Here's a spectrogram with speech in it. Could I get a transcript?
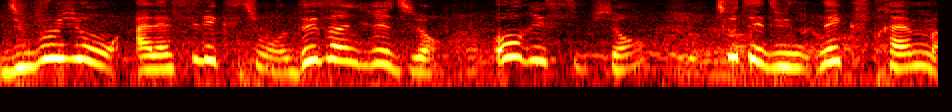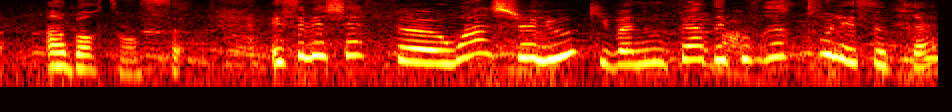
Du bouillon à la sélection des ingrédients au récipient, tout est d'une extrême importance. Et c'est le chef euh, Wang Xuelu qui va nous faire découvrir tous les secrets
